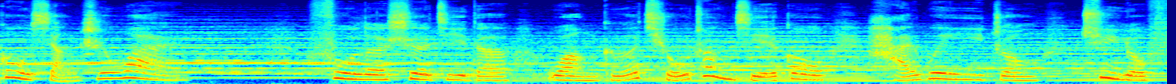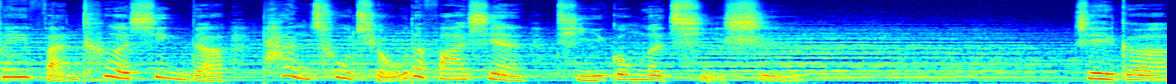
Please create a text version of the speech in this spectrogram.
构想之外，富勒设计的网格球状结构还为一种具有非凡特性的碳簇球的发现提供了启示。这个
